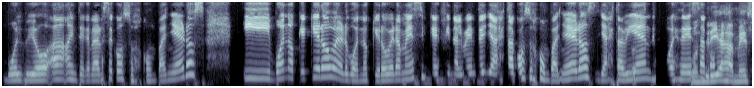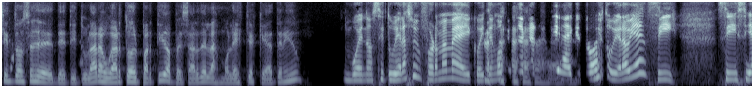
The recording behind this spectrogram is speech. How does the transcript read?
volvió a, a, integrarse con sus compañeros. Y bueno, ¿qué quiero ver? Bueno, quiero ver a Messi que finalmente ya está con sus compañeros, ya está bien después de esa... ¿Pondrías a Messi entonces de, de titular a jugar todo el partido a pesar de las molestias que ha tenido? Bueno, si tuviera su informe médico y tengo que de que todo estuviera bien, sí. Sí, sí,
